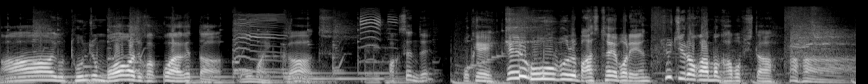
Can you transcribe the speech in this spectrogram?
아 이거 돈 좀 모아가지고 갖고 와야겠다. Oh my God. 빡센데? 오케이. 해호흡을 마스터해버린 휴지러가 한번 가봅시다. 하하.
